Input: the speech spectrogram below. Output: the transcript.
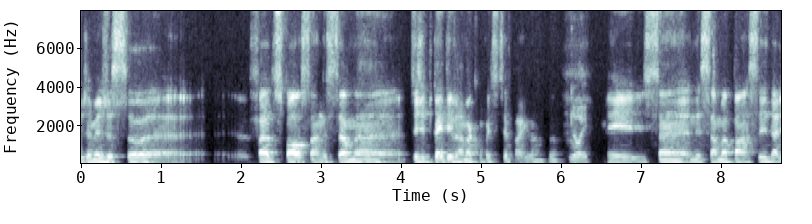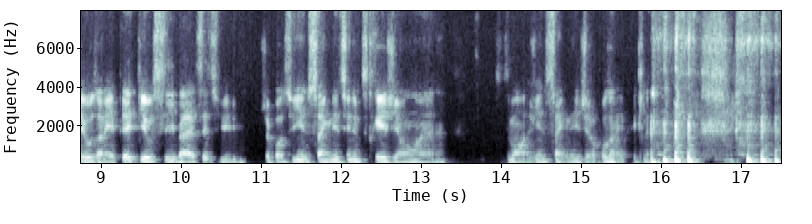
j'aimais juste ça, faire du sport sans nécessairement. j'ai tout le temps été vraiment compétitif, par exemple. Mais sans nécessairement penser d'aller aux Olympiques. Puis aussi, ben, tu sais, tu, je sais pas, tu viens du Saguenay, tu viens d'une petite région. Euh, bon, je viens du Saguenay, je pas aux Olympiques. Là.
